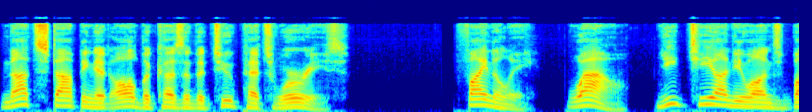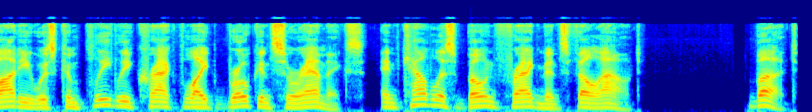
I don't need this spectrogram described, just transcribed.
not stopping at all because of the two pets' worries. Finally. Wow. Yi Tianyuan's body was completely cracked like broken ceramics, and countless bone fragments fell out. But,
